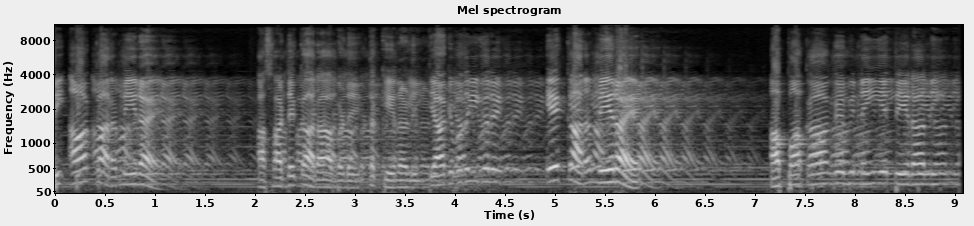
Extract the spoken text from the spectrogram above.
ਵੀ ਆਹ ਘਰ ਮੇਰਾ ਹੈ। ਆ ਸਾਡੇ ਘਰ ਆ ਬੜੇ ਧੱਕੇ ਨਾਲ ਹੀ। ਤੇ ਆ ਕੇ ਪਤਾ ਕੀ ਕਰੇ? ਇਹ ਘਰ ਮੇਰਾ ਹੈ। ਆਪਾਂ ਕਹਾਂਗੇ ਵੀ ਨਹੀਂ, ਇਹ ਤੇਰਾ ਨਹੀਂ।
